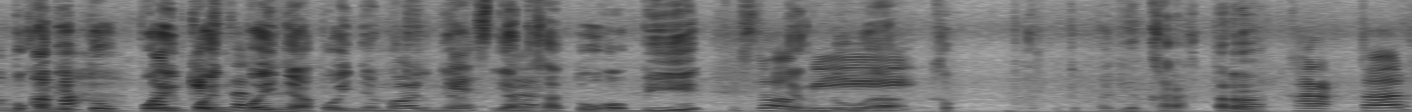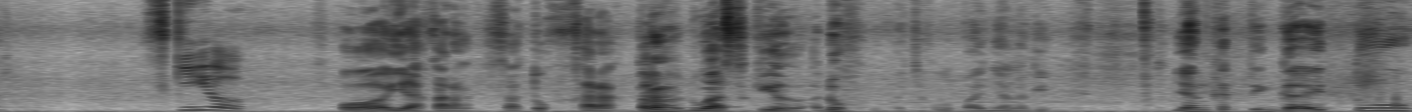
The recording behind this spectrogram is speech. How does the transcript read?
bukan bukan apa, itu poin poin podcaster. poinnya poinnya maksudnya. Podcaster. yang satu hobi Itu yang hobi. dua ke tadi yang karakter. Karakter skill. Oh iya karakter satu karakter dua skill. Aduh banyak lupanya lagi. Yang ketiga itu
